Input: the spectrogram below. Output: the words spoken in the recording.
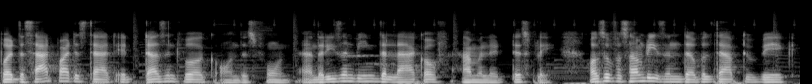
but the sad part is that it doesn't work on this phone and the reason being the lack of AMOLED display. Also for some reason double tap to wake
